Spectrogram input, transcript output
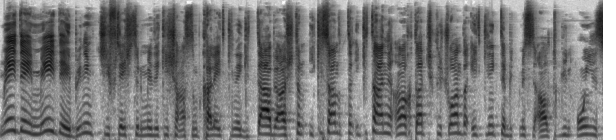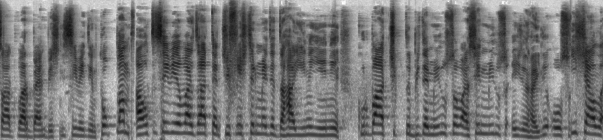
Mayday Mayday benim çiftleştirmedeki şansım kale etkinliğe gitti abi açtım. iki sandıktan iki tane anahtar çıktı şu anda etkinlikte bitmesi 6 gün 17 saat var ben 5. seviyedeyim. Toplam 6 seviye var zaten çiftleştirmede daha yeni yeni kurbağa çıktı bir de Medusa var. Senin Medusa ejderin hayırlı olsun. İnşallah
